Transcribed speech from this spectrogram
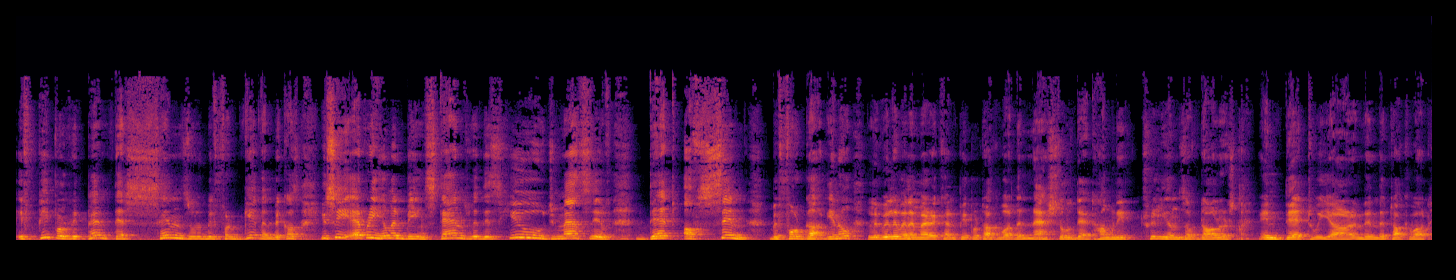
if people repent, their sins will be forgiven. Because you see, every human being stands with this huge, massive debt of sin before God. You know, we live in America and people talk about the national debt, how many trillions of dollars in debt we are. And then they talk about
